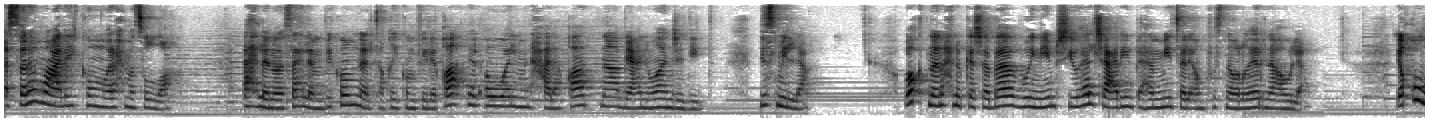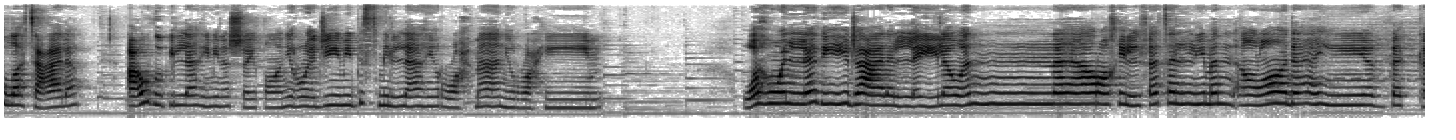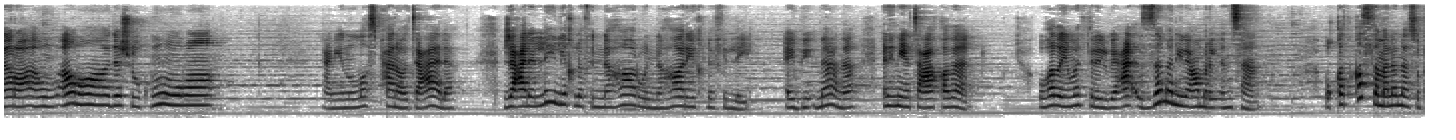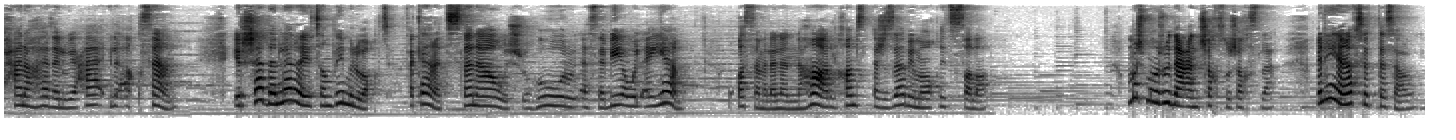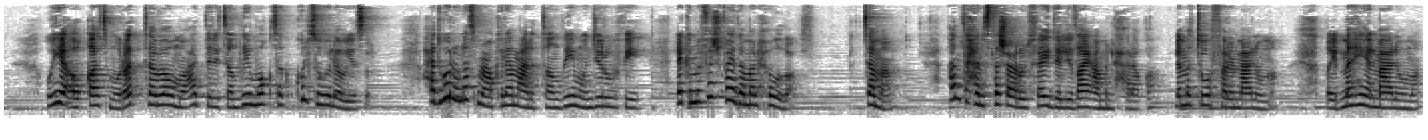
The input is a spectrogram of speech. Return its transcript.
السلام عليكم ورحمة الله. أهلا وسهلا بكم. نلتقيكم في لقائنا الأول من حلقاتنا بعنوان جديد. بسم الله. وقتنا نحن كشباب وين يمشي وهل شاعرين بأهميته لأنفسنا ولغيرنا أو لا. يقول الله تعالى أعوذ بالله من الشيطان الرجيم. بسم الله الرحمن الرحيم. وهو الذي جعل الليل والنهار خلفة لمن أراد أن يذكر أو أراد شكورا. يعني أن الله سبحانه وتعالى جعل الليل يخلف النهار والنهار يخلف الليل. أي بمعنى أنهم يتعاقبان. وهذا يمثل الوعاء الزمني لعمر الإنسان. وقد قسم لنا سبحانه هذا الوعاء إلى أقسام. إرشادا لنا لتنظيم الوقت. فكانت السنة والشهور والأسابيع والأيام. وقسم لنا النهار لخمس أجزاء بمواقيت الصلاة. مش موجودة عند شخص وشخص لا بل هي نفس التساوي وهي أوقات مرتبة ومعدة لتنظيم وقتك بكل سهولة ويسر. حتقولوا نسمعوا كلام عن التنظيم ونديروا فيه لكن ما فيش فايدة ملحوظة. تمام أمتى حنستشعروا الفايدة اللي ضايعة من الحلقة لما توفر المعلومة. طيب ما هي المعلومة؟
